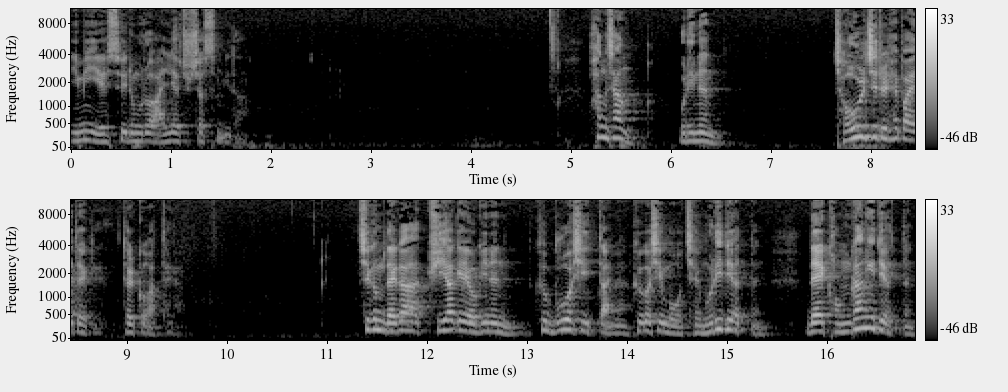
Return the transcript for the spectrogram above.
이미 예수 이름으로 알려주셨습니다. 항상 우리는 저울질을 해봐야 될 것 같아요. 지금 내가 귀하게 여기는 그 무엇이 있다면 그것이 뭐 재물이 되었든 내 건강이 되었든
